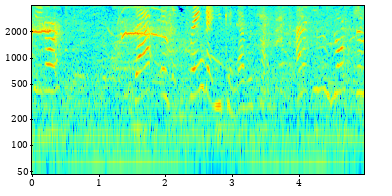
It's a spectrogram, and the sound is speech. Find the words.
Peter. That is a spring that you can never touch. I don't even drop the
